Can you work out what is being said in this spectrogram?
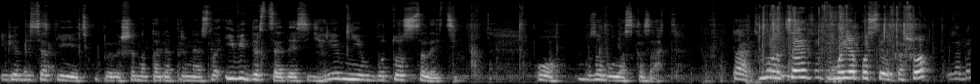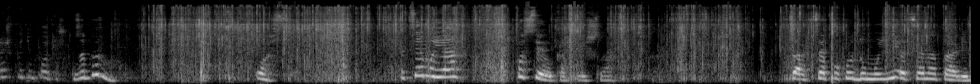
І 50 яєць купили, ще Наталя принесла. І відерце 10 гривень, бо то з селиці. О, забула сказати. Так, ну а це моя посилка. Що? Забереш потім подушку. Заберу. Ось. А це моя посилка прийшла. Так, це, походу, мої, а це Наталі.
